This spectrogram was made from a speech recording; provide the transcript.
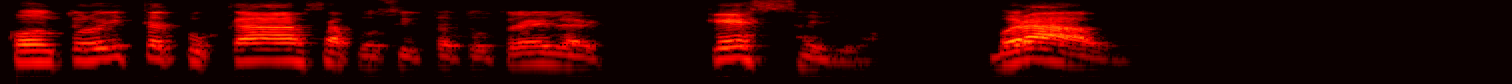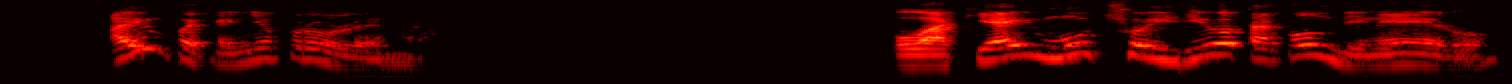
Construiste tu casa, pusiste tu trailer, qué sé yo. Bravo. Hay un pequeño problema. O aquí hay mucho idiota con dinero,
